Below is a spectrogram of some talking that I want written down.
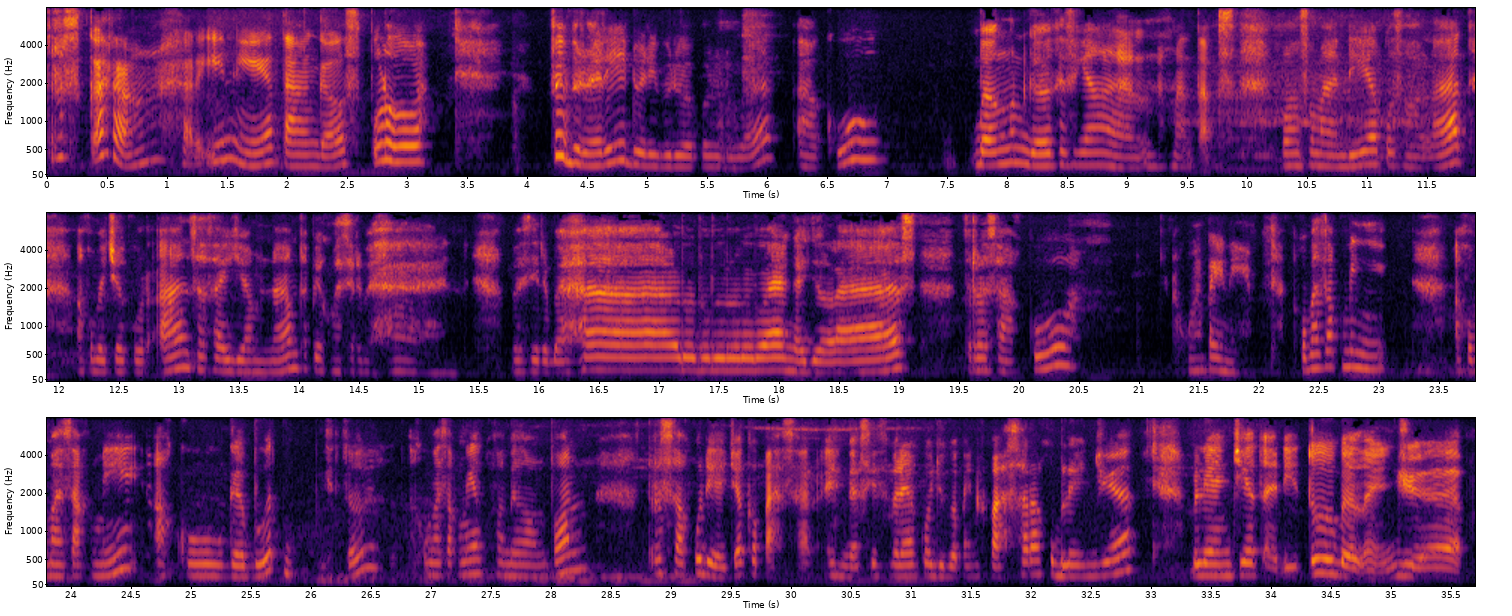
Terus sekarang hari ini tanggal 10 Februari 2022 aku bangun gak kesiangan. Mantap. Aku langsung mandi aku sholat aku baca Quran selesai jam 6 tapi aku masih rebahan. Masih rebahan nggak jelas. Terus aku aku ngapain nih? Aku masak mie. Aku masak mie aku gabut gitu aku masak mie aku sambil nonton. Terus aku diajak ke pasar. Eh enggak sih sebenarnya aku juga pengen ke pasar aku belanja. Belanja tadi itu belanja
